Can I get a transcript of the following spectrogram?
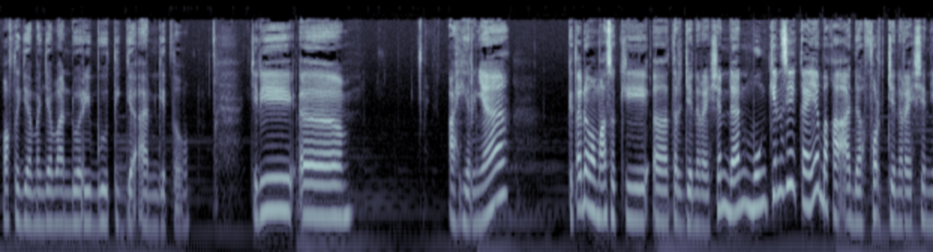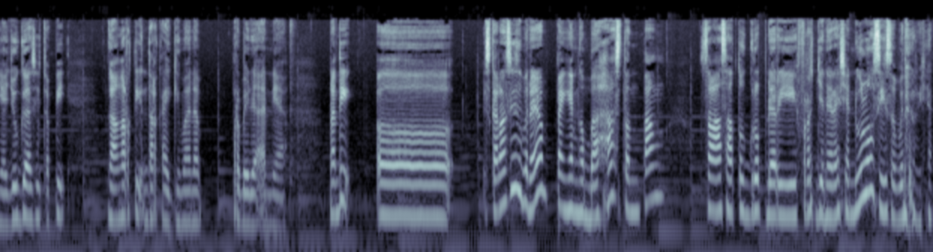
waktu zaman-zaman 2003-an gitu jadi um, akhirnya kita udah memasuki uh, third generation dan mungkin sih kayaknya bakal ada fourth generation ya juga sih tapi nggak ngerti ntar kayak gimana perbedaannya. Nanti uh, sekarang sih sebenarnya pengen ngebahas tentang salah satu grup dari first generation dulu sih sebenarnya.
